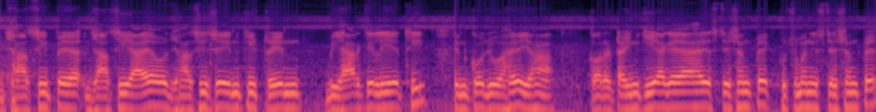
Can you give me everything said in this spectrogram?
झांसी पे झांसी आए और झांसी से इनकी ट्रेन बिहार के लिए थी। इनको जो है यहाँ क्वारंटाइन किया गया है स्टेशन पे कुचमन स्टेशन पे।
